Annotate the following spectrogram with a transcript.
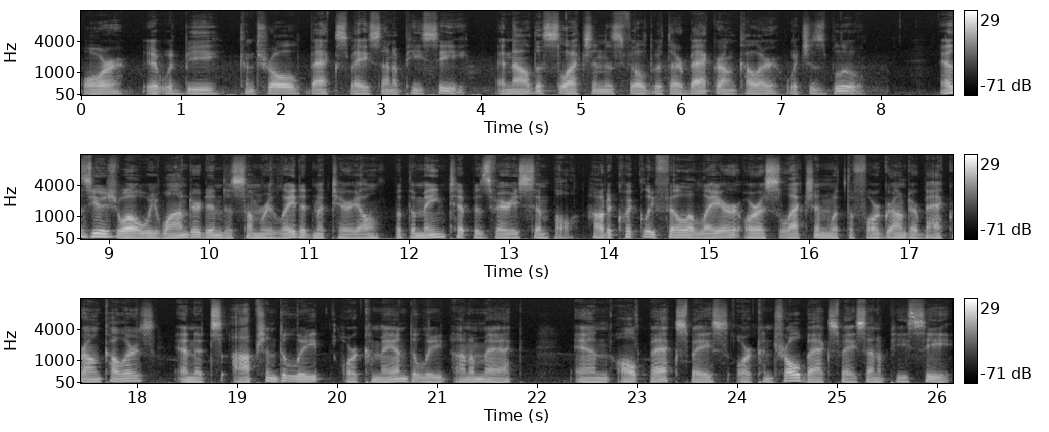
or it would be Control Backspace on a PC. And now the selection is filled with our background color, which is blue. As usual, we wandered into some related material, but the main tip is very simple. How to quickly fill a layer or a selection with the foreground or background colors, and it's Option Delete or Command Delete on a Mac, and Alt Backspace or Control Backspace on a PC.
